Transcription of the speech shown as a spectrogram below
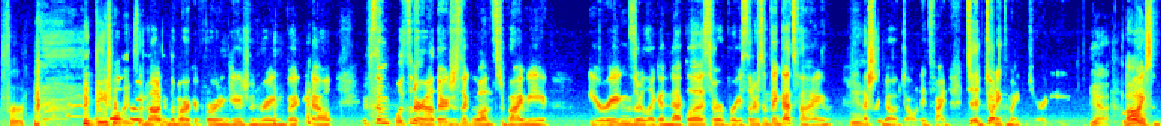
for engagement ring Also settings. not in the market for an engagement ring, but you know, if some listener out there just like wants to buy me earrings or like a necklace or a bracelet or something, that's fine. Yeah. Actually, no, don't. It's fine. Donate the money to charity. yeah. Or Oh, buy some-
